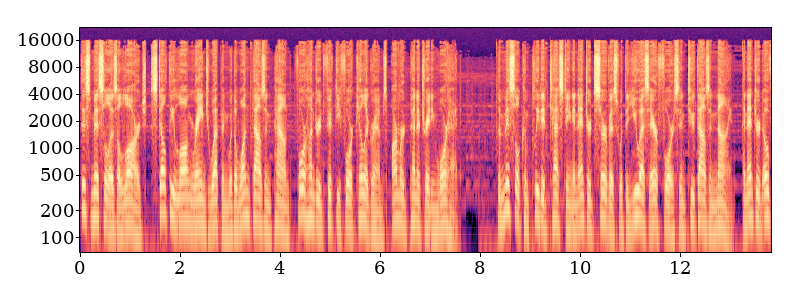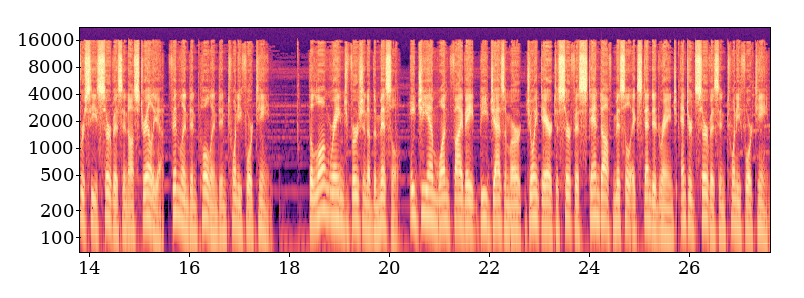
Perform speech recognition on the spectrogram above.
This missile is a large, stealthy long-range weapon with a 1,000-pound, 454 kilograms, armored penetrating warhead. The missile completed testing and entered service with the U.S. Air Force in 2009, and entered overseas service in Australia, Finland and Poland in 2014. The long-range version of the missile, AGM-158B JASSM-ER Joint Air-to-Surface Standoff Missile Extended Range, entered service in 2014.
